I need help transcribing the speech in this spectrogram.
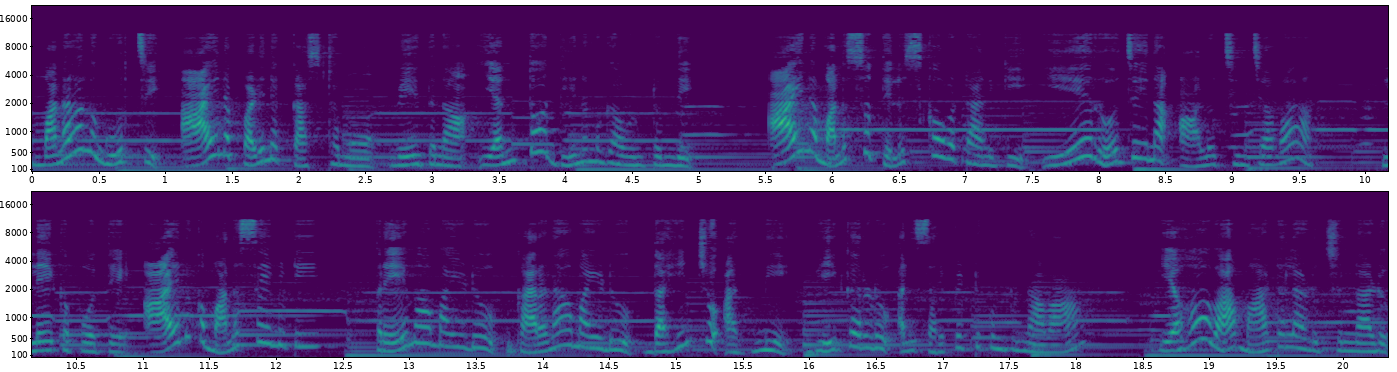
మనలను గూర్చి ఆయన పడిన కష్టము వేదన ఎంతో దీనముగా ఉంటుంది. ఆయన మనస్సు తెలుసుకోవటానికి ఏ రోజైనా ఆలోచించావా? లేకపోతే ఆయనకు మనస్సేమిటి? ప్రేమామయుడు కరుణామయుడు దహించు అగ్ని భీకరుడు అని సరిపెట్టుకుంటున్నావా? యహోవా మాటలాడుచున్నాడు.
